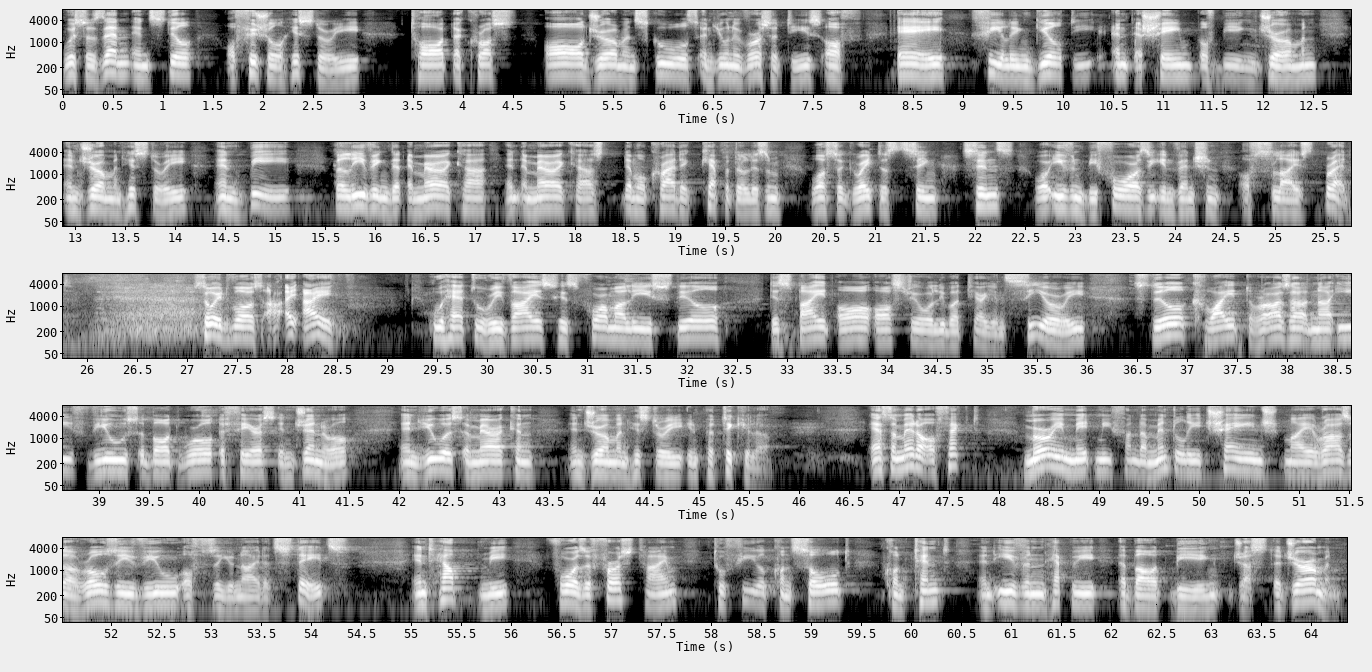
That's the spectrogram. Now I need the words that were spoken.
with the then and still official history taught across all German schools and universities of A, feeling guilty and ashamed of being German and German history, and B, believing that America and America's democratic capitalism was the greatest thing since or even before the invention of sliced bread. so it was, I, I who had to revise his formerly still, despite all Austro-libertarian theory, still quite rather naive views about world affairs in general and US, American and German history in particular. As a matter of fact, Murray made me fundamentally change my rather rosy view of the United States and helped me for the first time to feel consoled, content, and even happy about being just a German.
